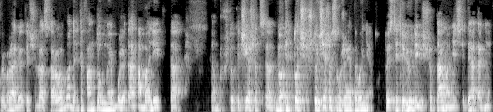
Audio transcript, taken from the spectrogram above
февраля 2022 года, это фантомная боль. Это она болит, да, там что-то чешется, но это то, что чешется, уже этого нет. То есть эти люди еще там, они сидят, они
